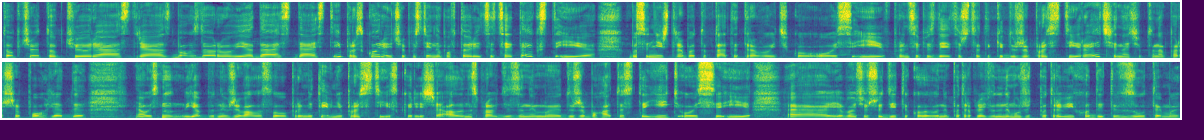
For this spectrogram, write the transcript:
Топчу, топчу, ряст, ряст, Бог здоров'я дасть, дасть. І прискорюючи, постійно повторюється цей текст, і босоніж треба топтати травичку. Ось. І в принципі здається, що це такі дуже прості речі, начебто на перший погляд. Ось, ну я б не вживала слово примітивні, прості скоріше, але насправді за ними дуже багато стоїть. Ось і е, я бачу, що діти, коли вони потрапляють, вони не можуть по траві ходити взутими,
